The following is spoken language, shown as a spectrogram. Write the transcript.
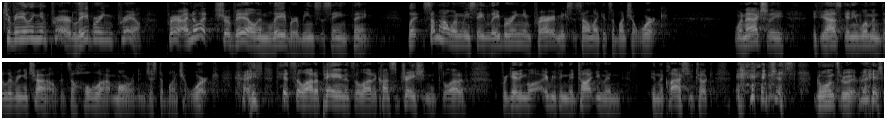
travailing in prayer, laboring in prayer. Prayer. I know that travail and labor means the same thing, but somehow when we say laboring in prayer, it makes it sound like it's a bunch of work. When actually, if you ask any woman delivering a child, it's a whole lot more than just a bunch of work, right? It's a lot of pain, it's a lot of concentration, it's a lot of forgetting everything they taught you in in the class you took, and just going through it, right?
